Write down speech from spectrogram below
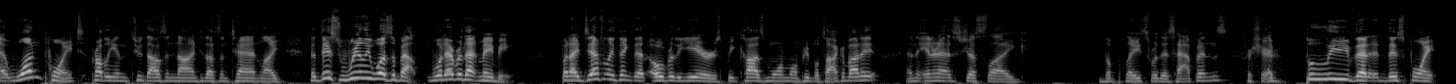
at one point, probably in 2009, 2010, like that this really was about, whatever that may be. But I definitely think that over the years, because more and more people talk about it, and the internet's just like the place where this happens, For sure. I believe that at this point,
